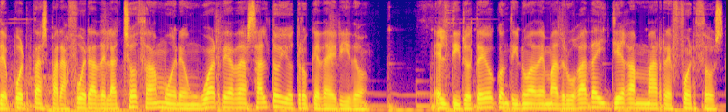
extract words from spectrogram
De puertas para afuera de la choza muere un guardia de asalto y otro queda herido. El tiroteo continúa de madrugada y llegan más refuerzos,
